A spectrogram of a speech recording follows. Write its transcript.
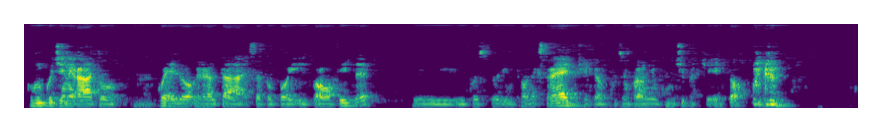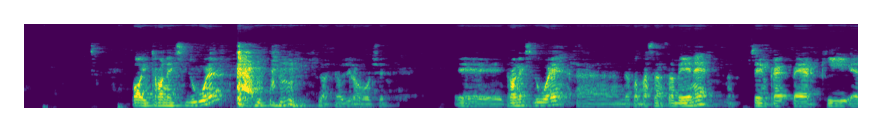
comunque generato eh, quello, in realtà è stato poi il profit, quindi questo di Tronex 3 circa di un 15%. poi Tronex 2 scusate oggi la voce. E Tronex 2 eh, è andato abbastanza bene sempre per chi è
